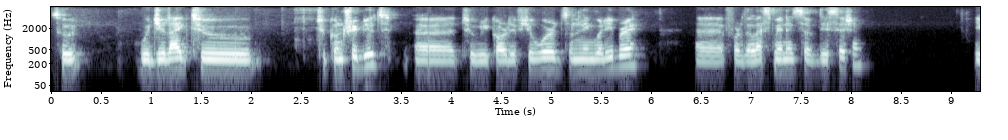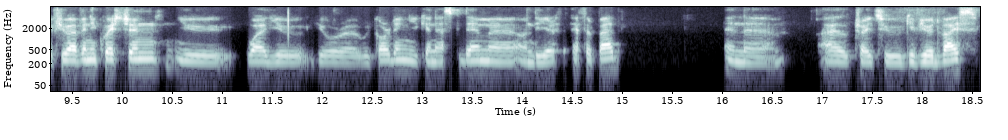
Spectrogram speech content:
So would you like to to contribute uh, to record a few words on Lingua Libre uh, for the last minutes of this session? If you have any question you while you you're uh, recording, you can ask them uh, on the Etherpad, and uh, I'll try to give you advice.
